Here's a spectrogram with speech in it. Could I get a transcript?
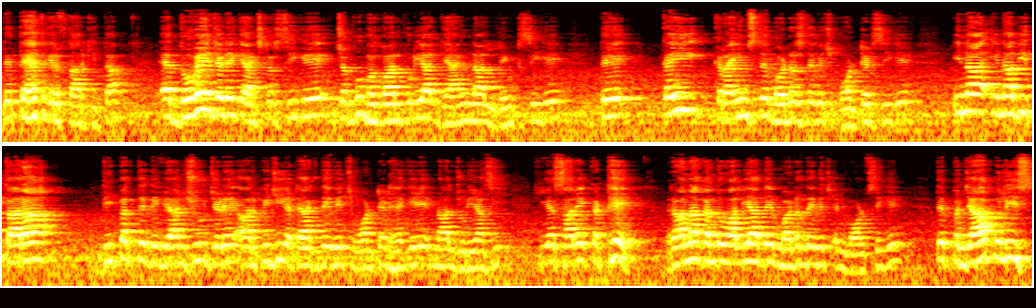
ਦੇ ਤਹਿਤ ਗ੍ਰਿਫਤਾਰ ਕੀਤਾ। ਇਹ ਦੋਵੇਂ ਜਿਹੜੇ ਗੈਂਗਸਟਰ ਸੀਗੇ, ਜੱਗੂ ਭਗਵਾਨਪੁਰੀਆ ਗੈਂਗ ਨਾਲ ਲਿੰਕਡ ਸੀਗੇ ਤੇ ਕਈ ਕ੍ਰਾਈਮਸ ਤੇ ਮਰਡਰਸ ਦੇ ਵਿੱਚ ਵਾਂਟਡ ਸੀਗੇ। ਇਹਨਾਂ ਇਹਨਾਂ ਦੀ ਤਾਰਾ ਦੀਪਕ ਤੇ ਦਿਵਿਆਂਸ਼ੂ ਜਿਹੜੇ ਆਰਪੀਜੀ ਅਟੈਕ ਦੇ ਵਿੱਚ ਵਾਂਟਡ ਹੈਗੇ ਨਾਲ ਜੁੜੀਆਂ ਸੀ, ਕਿ ਇਹ ਸਾਰੇ ਇਕੱਠੇ ਰਾਣਾ ਕੰਦੋਵਾਲੀਆ ਦੇ ਮਰਡਰ ਦੇ ਵਿੱਚ ਇਨਵੋਲਵ ਸੀਗੇ। ਤੇ ਪੰਜਾਬ ਪੁਲਿਸ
